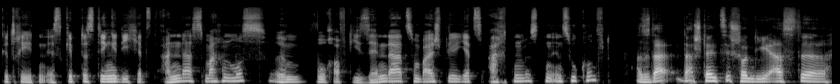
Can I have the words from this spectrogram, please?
getreten ist? Gibt es Dinge, die ich jetzt anders machen muss, ähm, worauf die Sender zum Beispiel jetzt achten müssten in Zukunft? Also da, da stellt sich schon die erste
